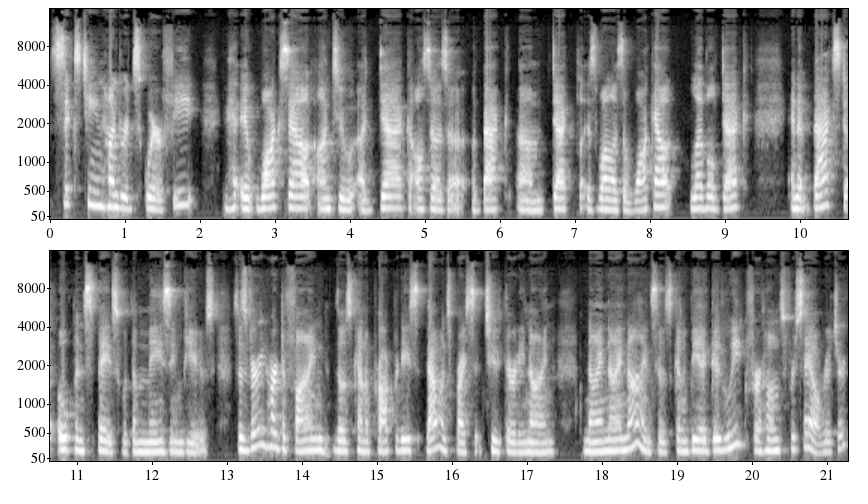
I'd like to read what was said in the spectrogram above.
1,600 square feet it walks out onto a deck, also has a, a back um, deck, as well as a walkout level deck. And it backs to open space with amazing views. So it's very hard to find those kind of properties. That one's priced at two thirty nine nine nine nine. So it's going to be a good week for homes for sale, Richard.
